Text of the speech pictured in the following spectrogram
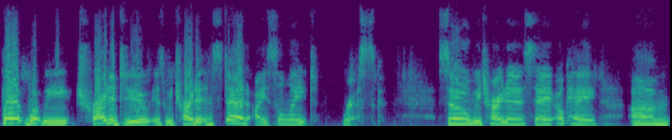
But what we try to do is we try to instead isolate risk. So we try to say, okay, um,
